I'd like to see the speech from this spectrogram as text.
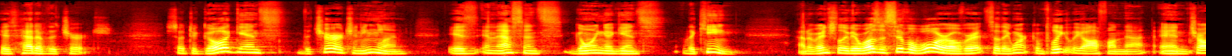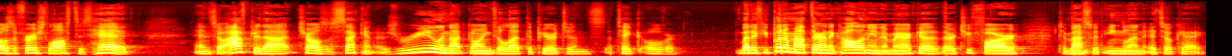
is head of the church. So to go against the church in England is, in essence, going against the king. And eventually there was a civil war over it, so they weren't completely off on that. And Charles I lost his head. And so after that, Charles II was really not going to let the Puritans take over. But if you put them out there in a colony in America, they're too far to mess with England. It's okay.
